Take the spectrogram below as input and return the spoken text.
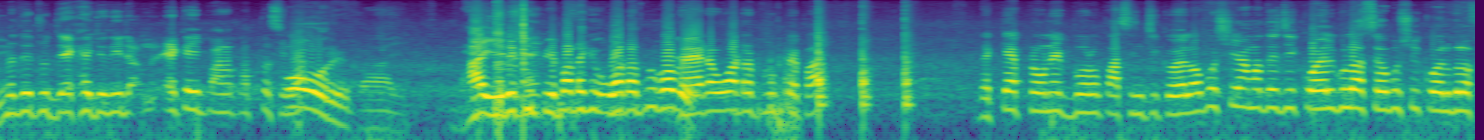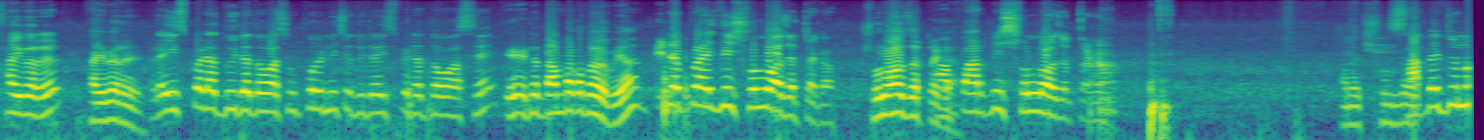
আপনাদের একটু দেখাই যদি একাই পারতাছি ওরে ভাই। ভাই এটা কি পেপারটা কি ওয়াটারপ্রুফ হবে? হ্যাঁ এটা ওয়াটারপ্রুফ পেপার। এটা ক্যাপটা অনেক বড় পাঁচ ইঞ্চি কয়েল অবশ্যই আমাদের যে কয়েলগুলো আছে অবশ্যই কয়েলগুলো ফাইবারের ফাইবারের এটা স্পাইডার দুইটা দেওয়া আছে উপরে নিচে দুইটা স্পাইডার দেওয়া আছে। এটার দামটা কত হবে এটা প্রাইস দিয়ে ষোলো হাজার টাকা। ষোলো হাজার টাকা। পার পিস ষোলো হাজার টাকা। অনেক সুন্দর। সাপের জন্য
